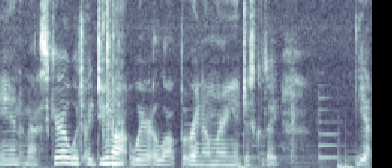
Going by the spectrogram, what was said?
and mascara, which I do not wear a lot, but right now I'm wearing it just because I, yeah.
